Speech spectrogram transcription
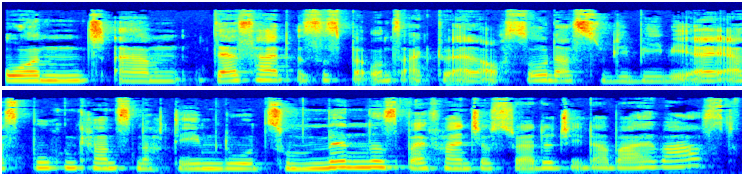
Und ähm, deshalb ist es bei uns aktuell auch so, dass du die BBA erst buchen kannst, nachdem du zumindest bei Find Your Strategy dabei warst.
